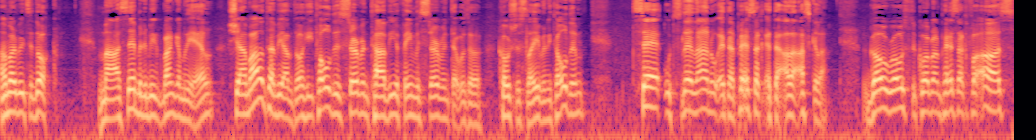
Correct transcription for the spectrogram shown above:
Amar b'tzedok. Maaseh b'Rabban Gamliel. She'amar Tavi Avdo. He told his servant Tavi, a famous servant that was a kosher slave, and he told him, "Tse utzle lanu et ha-pesach et ha-ala askela." Go roast the Korban Pesach for us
